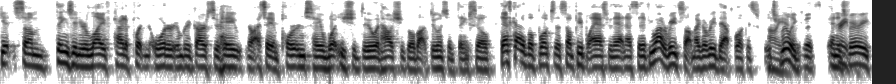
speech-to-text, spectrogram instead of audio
get some things in your life kind of put in order in regards to hey you know, i say importance hey what you should do and how you should go about doing some things. So that's kind of a book. That some people ask me that and i said if you want to read something i go read that book. It's it's oh, yeah. really good and it's, it's very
